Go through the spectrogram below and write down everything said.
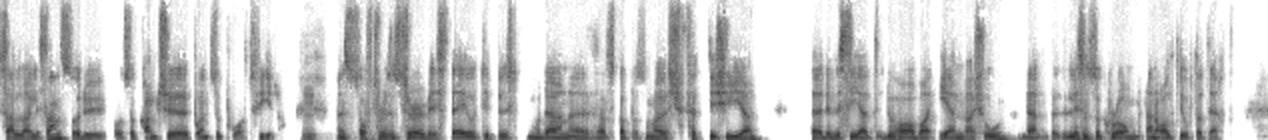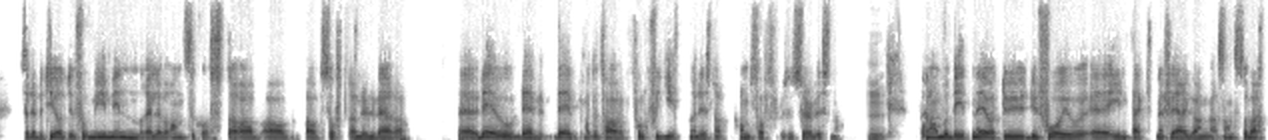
selger lisens, og, du, og så kanskje på en support-fee. Mm. Men software as a service det er jo typisk moderne selskaper som er født i skyen. Dvs. det vil si at du har bare én versjon. Den, liksom som Chrome, den er alltid oppdatert. Så det betyr at du får mye mindre leveransekoster av, av, av softwaren du leverer. Eh, det er jo det, det på en måte tar folk for gitt når de snakker om software service. Mm. Den andre biten er jo at du, du får jo eh, inntektene flere ganger, sant? så hvert,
